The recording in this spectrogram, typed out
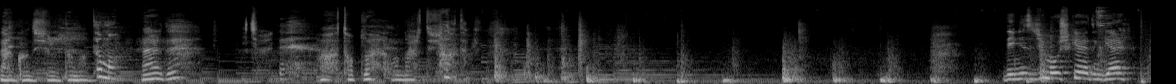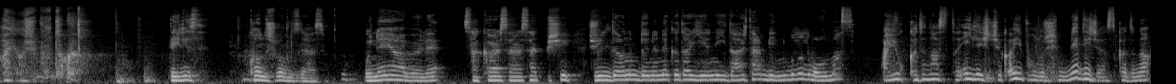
Ben konuşurum tamam. Tamam. Nerede? Ah topla onlar düştü. Denizciğim hoş geldin gel. Ay hoş bulduk. Deniz konuşmamız lazım. Bu ne ya böyle? Sakar sarsak bir şey. Jülide Hanım dönene kadar yerini idare eden birini bulalım olmaz. Ay yok kadın hasta iyileşecek ayıp olur şimdi ne diyeceğiz kadına?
